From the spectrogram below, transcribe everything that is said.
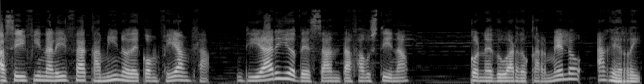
Así finaliza Camino de Confianza, Diario de Santa Faustina, con Eduardo Carmelo Aguerri.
